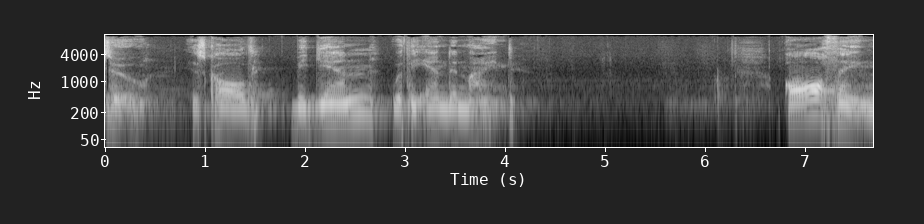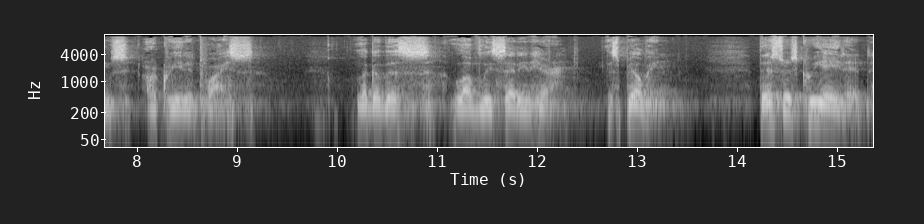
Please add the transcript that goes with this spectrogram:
two is called begin with the end in mind. All things are created twice. Look at this lovely setting here, this building. This was created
